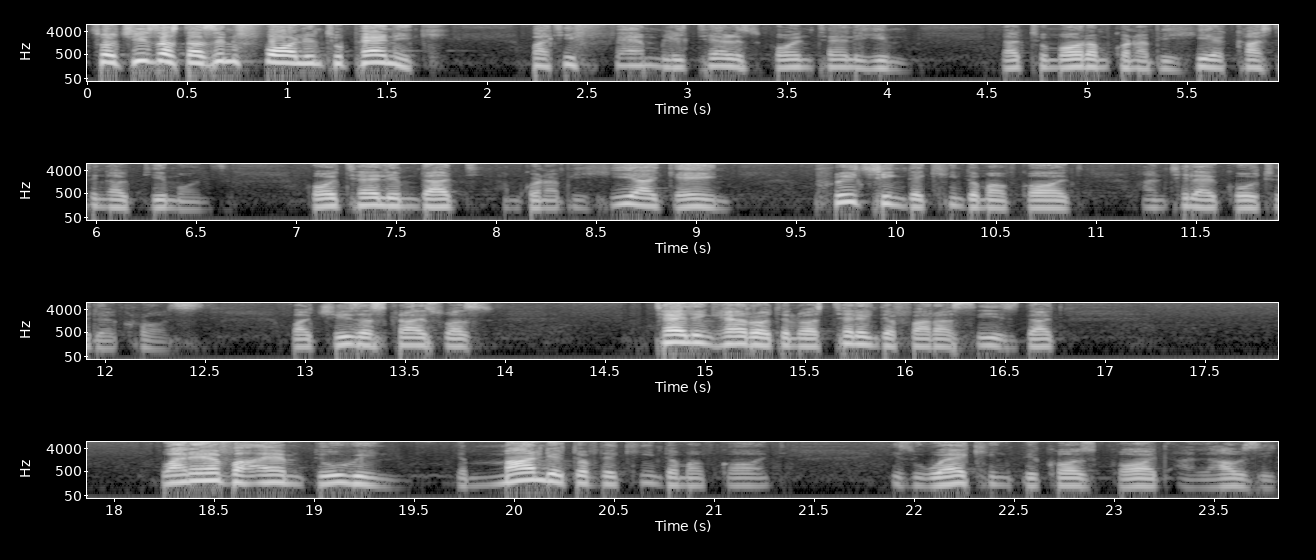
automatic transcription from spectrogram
So Jesus doesn't fall into panic, but he firmly tells, Go and tell him that tomorrow I'm going to be here casting out demons. Go tell him that I'm going to be here again preaching the kingdom of God until I go to the cross. But Jesus Christ was telling Herod and was telling the Pharisees that whatever I am doing, the mandate of the kingdom of God is working because God allows it.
